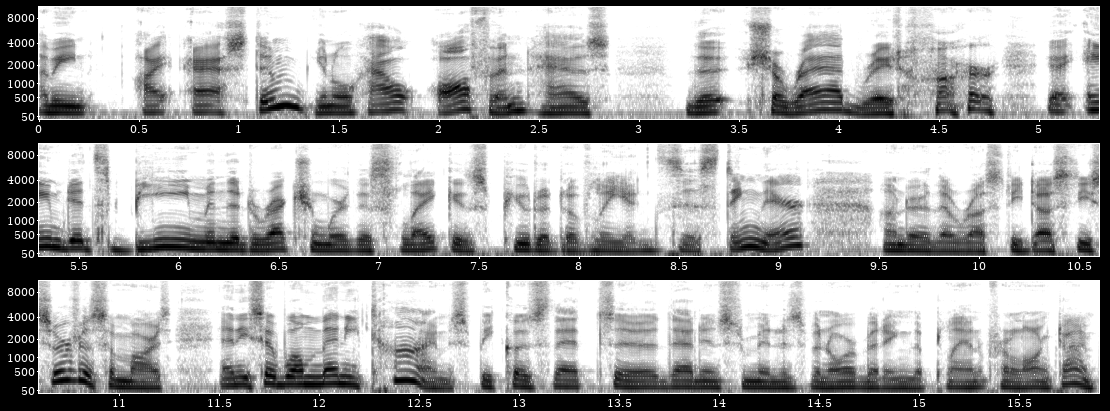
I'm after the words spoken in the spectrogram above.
I mean, I asked him, you know, how often has the SHARAD radar aimed its beam in the direction where this lake is putatively existing there under the rusty, dusty surface of Mars. And he said, well, many times because that, uh, that instrument has been orbiting the planet for a long time.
